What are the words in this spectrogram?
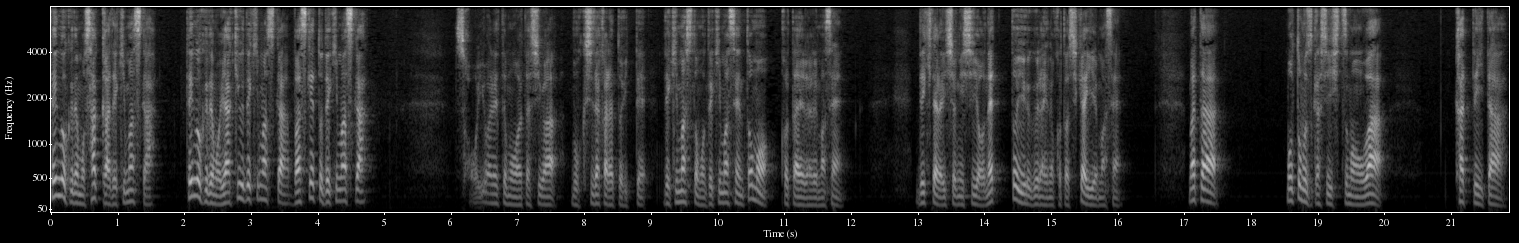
天国でもサッカーできますか？天国でも野球できますか？バスケットできますか？そう言われても私は牧師だからといってできますともできませんとも答えられません。できたら一緒にしようねというぐらいのことしか言えません。またもっと難しい質問は飼っていた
